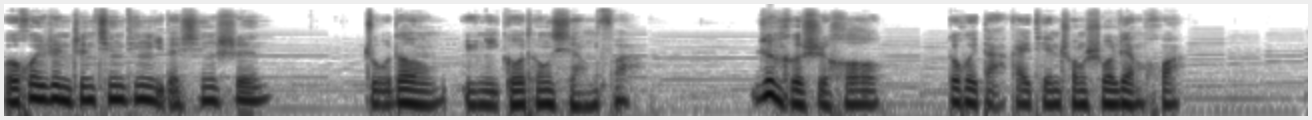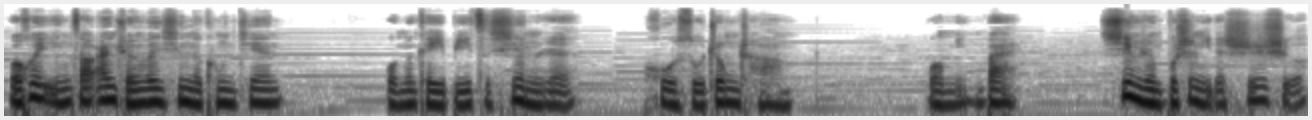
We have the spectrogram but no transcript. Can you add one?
我会认真倾听你的心声，主动与你沟通想法。任何时候，都会打开天窗说亮话。我会营造安全温馨的空间，我们可以彼此信任，互诉衷肠。我明白，信任不是你的施舍，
